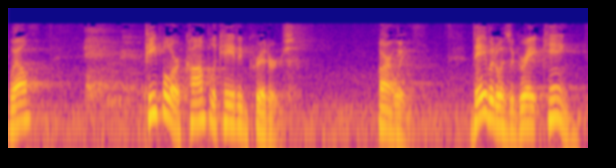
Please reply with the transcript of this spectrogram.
Well, people are complicated critters, aren't we? David was a great king.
